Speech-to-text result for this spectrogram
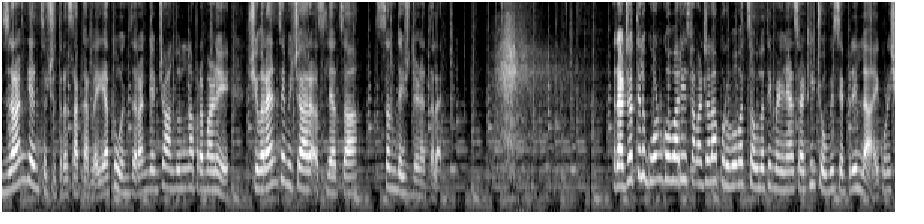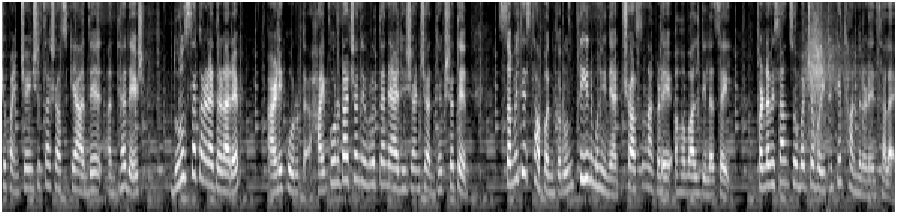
जरांगेंचं चित्र साकारलंय. यातून जरांगेंच्या आंदोलनाप्रमाणे शिवरायांचे विचार असल्याचा संदेश देण्यात आलाय. राज्यातील गोंड गोवारी समाजाला पूर्ववत सवलती मिळण्यासाठी चोवीस एप्रिलला एकोणीशे पंच्याऐंशीचा शासकीय अध्यादेश दुरुस्त करण्यात येणार आहे. आणि कोर्ट हायकोर्टाच्या निवृत्त न्यायाधीशांच्या अध्यक्षतेत समिती स्थापन करून तीन महिन्यात शासनाकडे अहवाल दिला जाईल. फडणवीसांसोबतच्या बैठकीत हा निर्णय झालाय.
